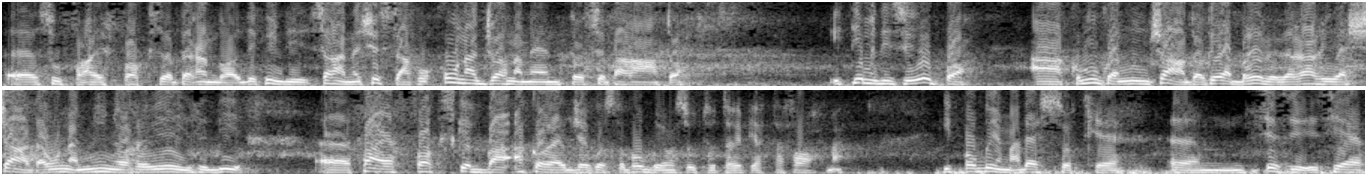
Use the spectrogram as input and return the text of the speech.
eh, su Firefox per Android, quindi sarà necessario un aggiornamento separato. Il team di sviluppo ha comunque annunciato che a breve verrà rilasciata una minor release di eh, Firefox che va a correggere questo problema su tutte le piattaforme. Il problema adesso è che ehm, si, è, si, è,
